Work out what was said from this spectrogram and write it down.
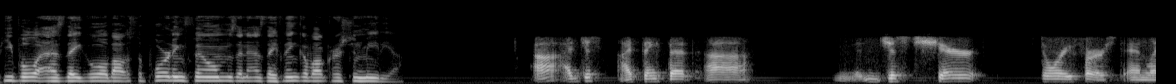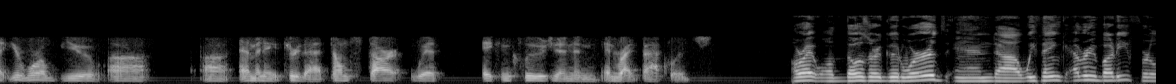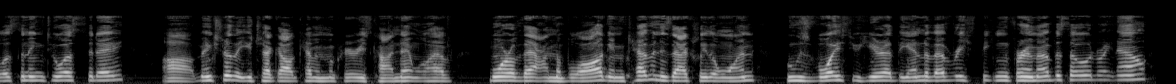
people as they go about supporting films and as they think about Christian media? Uh, I just I think that uh, just share story first and let your worldview uh, uh, emanate through that. Don't start with a conclusion and, and write backwards. All right, well, those are good words, and uh, we thank everybody for listening to us today. Uh, make sure that you check out Kevin McCreary's content. We'll have more of that on the blog. And Kevin is actually the one whose voice you hear at the end of every Speaking for Him episode right now.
